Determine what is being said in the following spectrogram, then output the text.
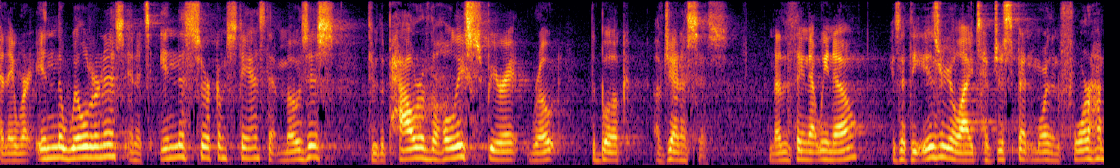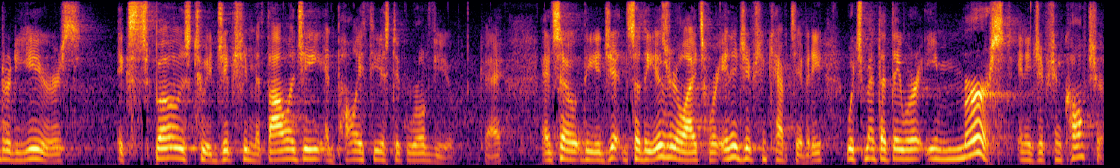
and they were in the wilderness, and it's in this circumstance that Moses, through the power of the Holy Spirit, wrote the book of Genesis. Another thing that we know is that the Israelites have just spent more than 400 years exposed to Egyptian mythology and polytheistic worldview. Okay? And so the, so the Israelites were in Egyptian captivity, which meant that they were immersed in Egyptian culture.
